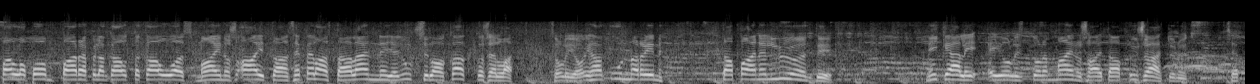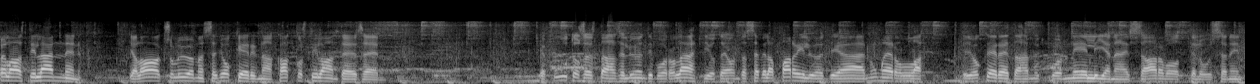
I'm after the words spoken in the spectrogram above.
pallo pomppaa räpylän kautta kauas mainos aitaan. Se pelastaa lännen ja Jussila on kakkosella. Se oli jo ihan kunnarin tapainen lyönti. Mikäli ei olisi tuonne mainosaitaa pysähtynyt, se pelasti lännen ja Laakso lyömässä jokerina kakkostilanteeseen. Ja kuutosestahan se lyöntivuoro lähti, joten on tässä vielä pari lyöntiä numerolla. Ja jokereitahan nyt kun on neljä näissä arvootteluissa, niin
